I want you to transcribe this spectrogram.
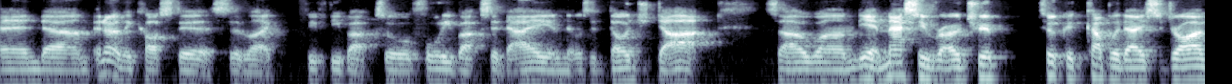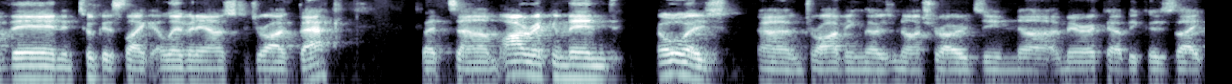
and um, it only cost us uh, like 50 bucks or 40 bucks a day, and it was a Dodge Dart. So um, yeah, massive road trip. Took a couple of days to drive there, and it took us like 11 hours to drive back. But um, I recommend always uh, driving those nice roads in uh, America because like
